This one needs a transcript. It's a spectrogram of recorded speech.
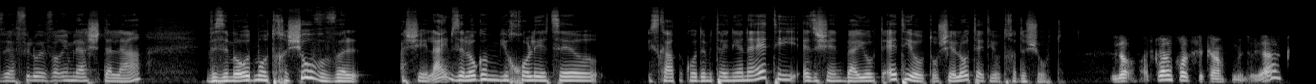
ואפילו איברים להשתלה, וזה מאוד מאוד חשוב, אבל השאלה אם זה לא גם יכול לייצר, הזכרת קודם את העניין האתי, איזה שהן בעיות אתיות או שאלות אתיות חדשות. לא, אז קודם כל סיכמת מדויק,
